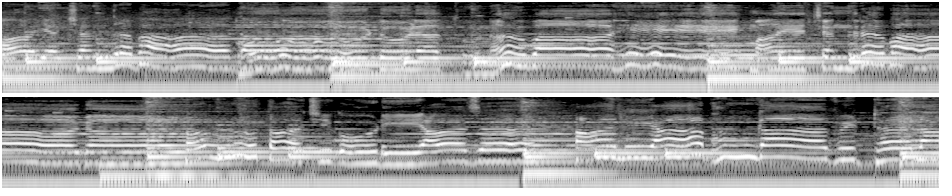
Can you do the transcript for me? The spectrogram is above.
माय चंद्रभागा. डोळ्यातून वाहे माय चंद्रभागा. अमृताची गोडी आज आली या भंगा विठ्ठला.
